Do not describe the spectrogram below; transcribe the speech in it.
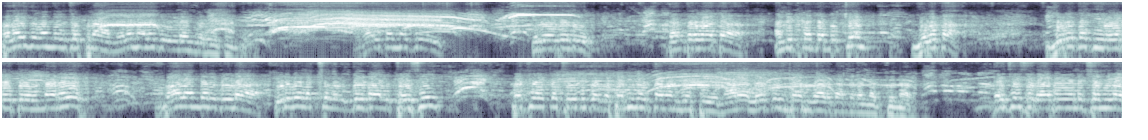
పదహైదు వందల చొప్పున నెల నెలకు ఇవ్వడం జరుగుతుంది. రైతన్నకి పురోగతులు దాని తర్వాత అన్నిటికంటే ముఖ్యం యువత. యువతకి ఎవరైతే ఉన్నారో వాళ్ళందరూ కూడా ఇరవై లక్షల ఉద్యోగాలు చేసి ప్రతి ఒక్క చేతికి ఒక పని పెడతామని చెప్పి నారా లోకేష్ బాబు గారు అందరం కట్టుకున్నారు దయచేసి రాబోయే ఎలక్షన్లో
